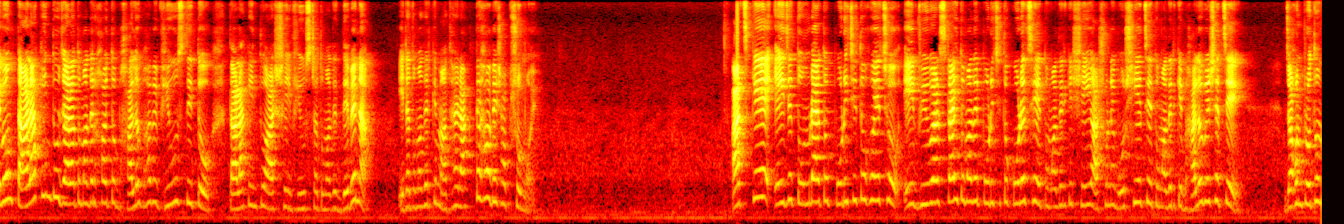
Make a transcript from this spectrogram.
এবং তারা কিন্তু যারা তোমাদের হয়তো ভালোভাবে ভিউজ দিত, তারা কিন্তু আর সেই ভিউজটা তোমাদের দেবে না। এটা তোমাদেরকে মাথায় রাখতে হবে সব সময় আজকে এই যে তোমরা এত পরিচিত হয়েছো, এই ভিউয়ার্সটাই তোমাদের পরিচিত করেছে, তোমাদেরকে সেই আসনে বসিয়েছে, তোমাদেরকে ভালোবেসেছে। যখন প্রথম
